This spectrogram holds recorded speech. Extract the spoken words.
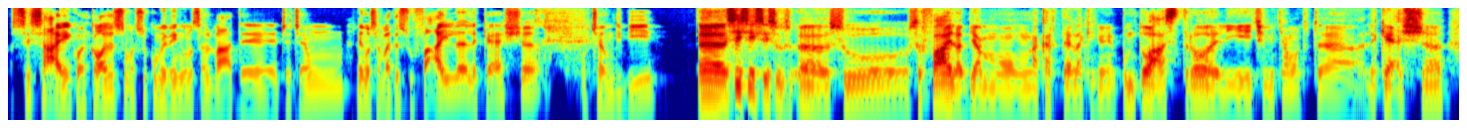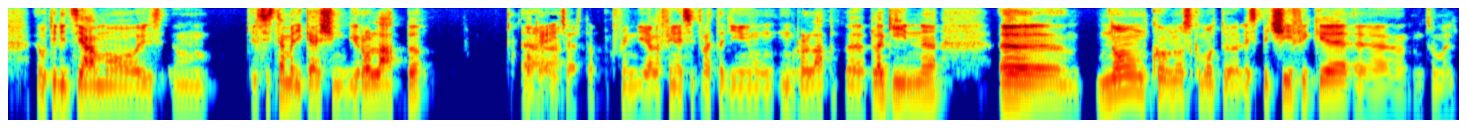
se sai qualcosa insomma su come vengono salvate, cioè c'è un, vengono salvate su file le cache o c'è un DB? Uh, sì, sì, sì, su, uh, su, su, File abbiamo una cartella che chiamiamo punto .astro e lì ci mettiamo tutte le cache, utilizziamo il, um, il sistema di caching di Rollup. Ok, uh, certo. Quindi alla fine si tratta di un, un Rollup plugin. non conosco molto le specifiche, insomma il,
